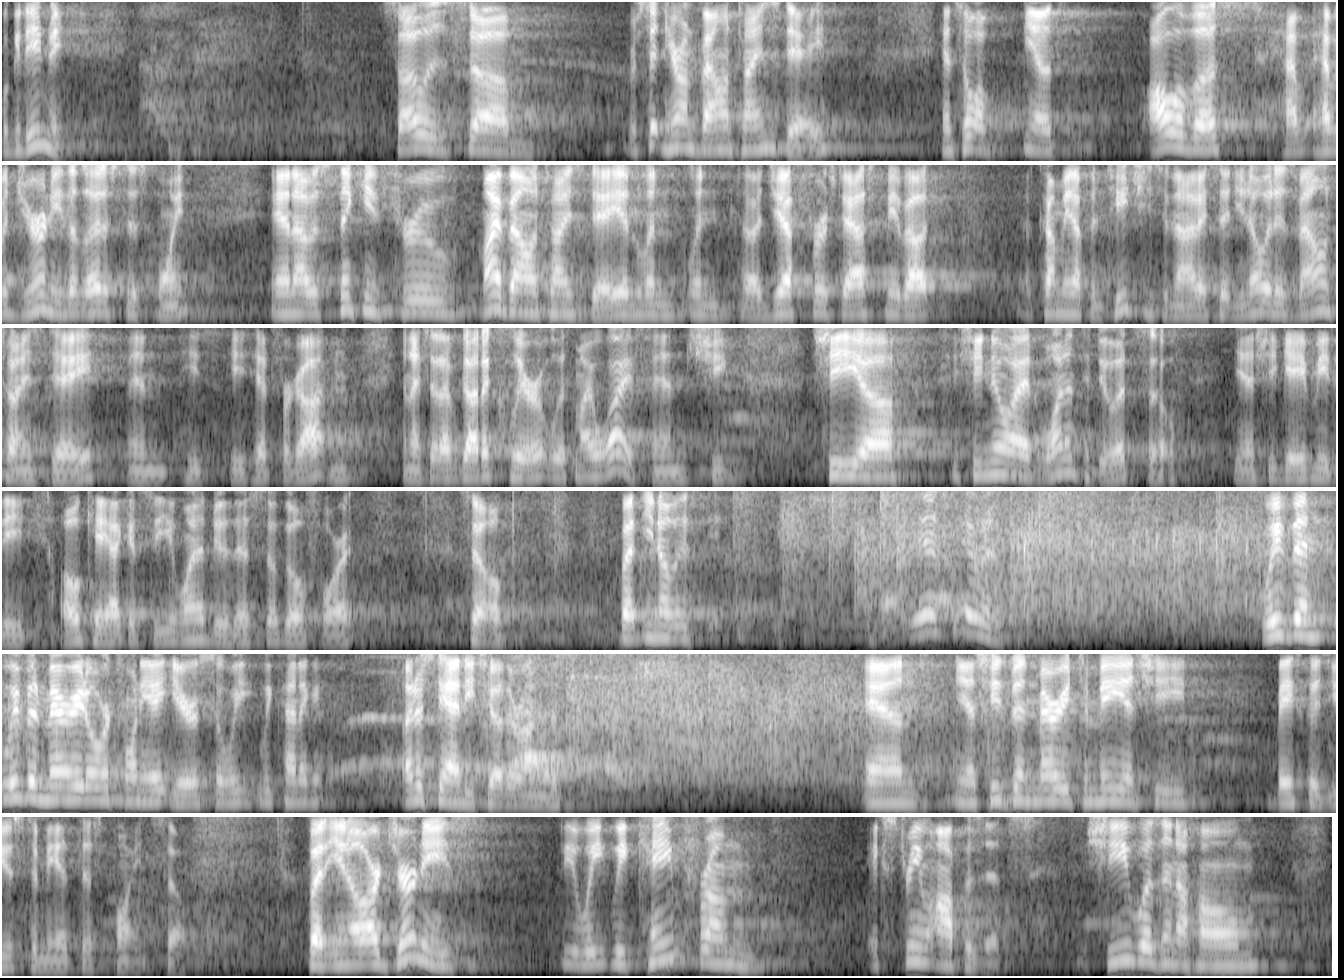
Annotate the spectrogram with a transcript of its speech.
Well, good evening. So I was, um, we're sitting here on Valentine's Day, and so you know, all of us have, have a journey that led us to this point. And I was thinking through my Valentine's Day, and when when uh, Jeff first asked me about coming up and teaching tonight, I said, you know, it is Valentine's Day, and he's, he had forgotten, and I said I've got to clear it with my wife, and she she uh, she knew I had wanted to do it, so yeah, she gave me the okay. I could see you want to do this, so go for it. So, but you know, it's, it's, it was. We've been, we've been married over 28 years, so we, we kind of understand each other on this. And, you know, she's been married to me, and she basically is used to me at this point. So, but, you know, our journeys, we, we came from extreme opposites. She was in a home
